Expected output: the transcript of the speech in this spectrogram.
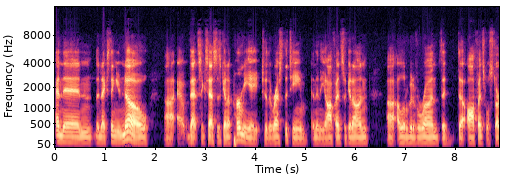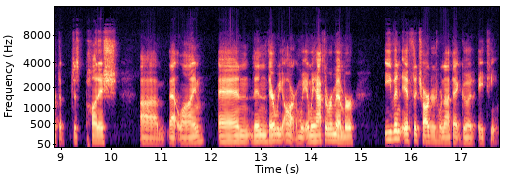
and then the next thing you know, uh, that success is going to permeate to the rest of the team, and then the offense will get on uh, a little bit of a run. The the offense will start to just punish um, that line, and then there we are. And we and we have to remember, even if the Chargers were not that good a team,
